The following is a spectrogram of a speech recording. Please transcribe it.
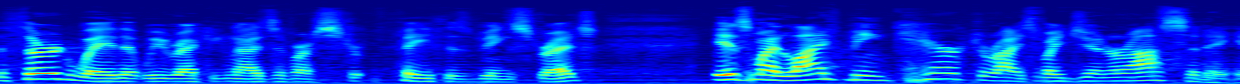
The third way that we recognize if our faith is being stretched is my life being characterized by generosity.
